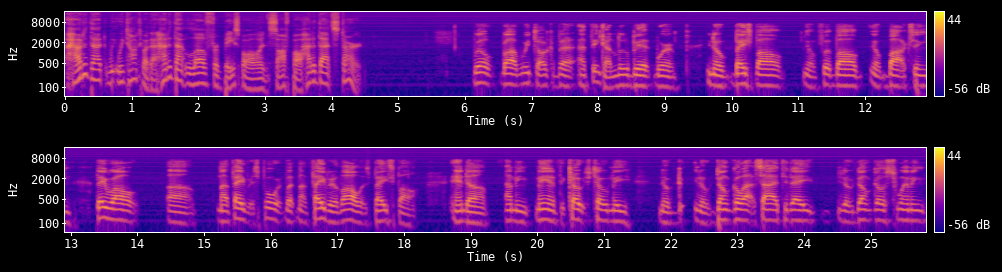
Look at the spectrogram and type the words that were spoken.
How did that? We, we talked about that. How did that love for baseball and softball? How did that start? Well, Rob, we talk about I think a little bit where, you know, baseball, you know, football, you know, boxing, they were all uh, my favorite sport, but my favorite of all was baseball. And uh, I mean, man, if the coach told me, you know, g- you know, don't go outside today, you know, don't go swimming,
